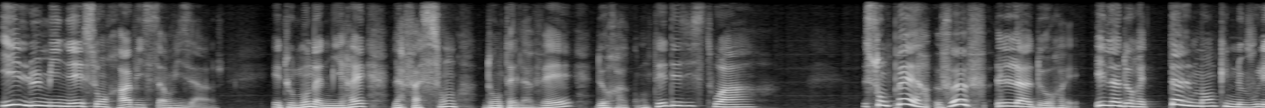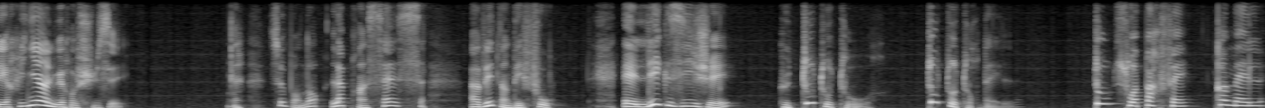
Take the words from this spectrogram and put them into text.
illuminaient son ravissant visage, et tout le monde admirait la façon dont elle avait de raconter des histoires. Son père, veuf, l'adorait. Il l'adorait tellement qu'il ne voulait rien lui refuser. Cependant, la princesse avait un défaut. Elle exigeait que tout autour, tout autour d'elle, tout soit parfait, comme elle.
